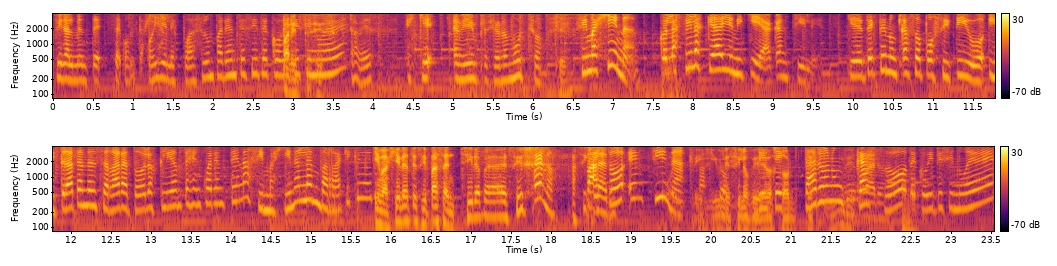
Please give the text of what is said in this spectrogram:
finalmente se contagió. Oye, ¿les puedo hacer un paréntesis de COVID-19? A ver. Es que a mí me impresionó mucho. ¿Qué? ¿Se imaginan con las filas que hay en IKEA acá en Chile? Que detecten un caso positivo y traten de encerrar a todos los clientes en cuarentena, ¿se imaginan la embarrada que quedaría? Imagínate si pasa en China para decir. Bueno, Sí, pasó claro. en China. Increíble si los videos son. Detectaron un caso de COVID-19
